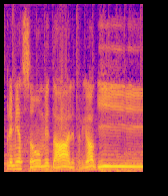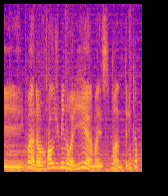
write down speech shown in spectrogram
premiação, medalha, tá ligado? E. Mano, eu falo de minoria, mas, mano, 30%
